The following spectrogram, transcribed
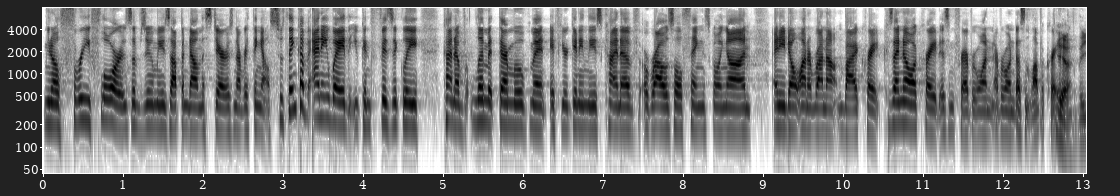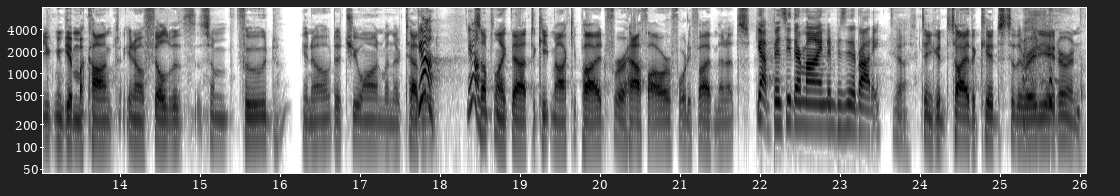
you know, three floors of zoomies up and down the stairs and everything else. So think of any way that you can physically kind of limit their movement if you're getting these kind of arousal things going on and you don't want to run out and buy a crate. Crate because I know a crate isn't for everyone. Everyone doesn't love a crate. Yeah, but you can give them a Kong, you know, filled with some food, you know, to chew on when they're tethered. Yeah, yeah. Something like that to keep them occupied for a half hour, 45 minutes. Yeah, busy their mind and busy their body. Yeah. Then you can tie the kids to the radiator and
